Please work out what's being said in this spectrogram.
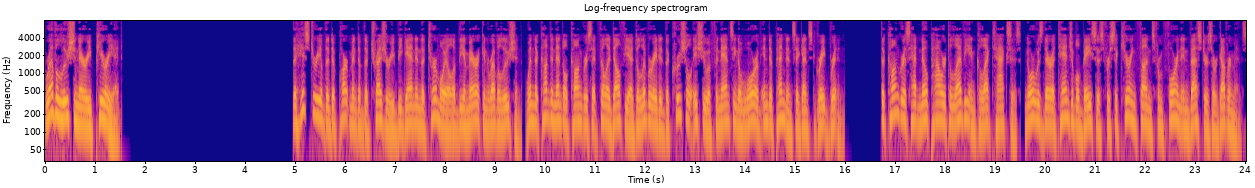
Revolutionary period. The history of the Department of the Treasury began in the turmoil of the American Revolution, when the Continental Congress at Philadelphia deliberated the crucial issue of financing a war of independence against Great Britain. The Congress had no power to levy and collect taxes, nor was there a tangible basis for securing funds from foreign investors or governments.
